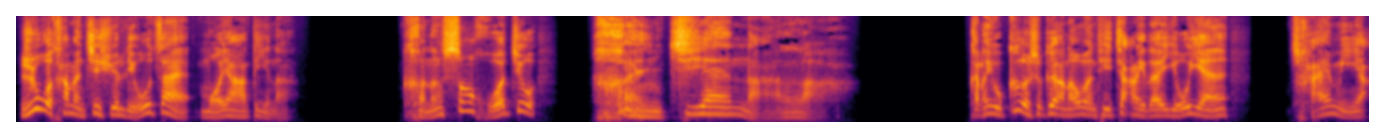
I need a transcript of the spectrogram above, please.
如果他们继续留在摩押地呢，可能生活就很艰难了，可能有各式各样的问题，家里的油盐。柴米啊，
